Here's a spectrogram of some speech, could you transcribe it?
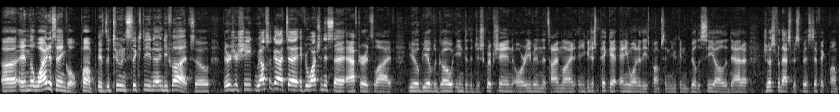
Uh, and the widest angle pump is the Tunze 6095. So there's your sheet. We also got, uh, if you're watching this uh, after it's live, you'll be able to go into the description or even in the timeline, and you can just pick at any one of these pumps, and you can be able to see all the data just for that specific pump.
